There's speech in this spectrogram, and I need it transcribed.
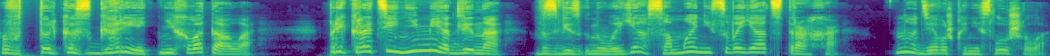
вот только сгореть не хватало. «Прекрати немедленно!» — взвизгнула я, сама не своя от страха. Но девушка не слушала.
